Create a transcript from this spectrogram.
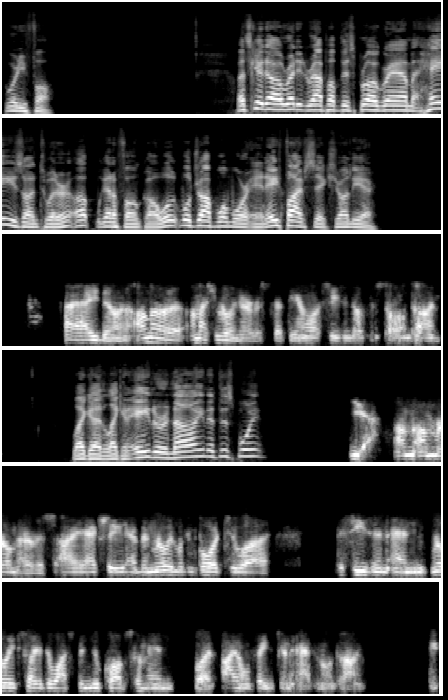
Where do you fall? Let's get uh, ready to wrap up this program. Hayes on Twitter. Oh, we got a phone call. We'll, we'll drop one more in. 856, you're on the air. Hi, how you doing? I'm uh, I'm actually really nervous that the MLS season doesn't start on time. Like a like an eight or a nine at this point. Yeah, I'm I'm real nervous. I actually have been really looking forward to uh the season and really excited to watch the new clubs come in, but I don't think it's going to happen on time.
